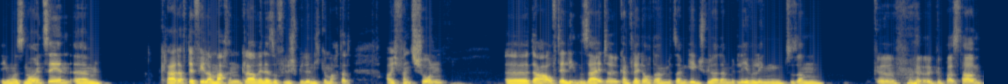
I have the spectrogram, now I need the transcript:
der Junge ist 19. Ähm, klar darf der Fehler machen, klar, wenn er so viele Spiele nicht gemacht hat. Aber ich fand es schon äh, da auf der linken Seite, kann vielleicht auch dann mit seinem Gegenspieler dann mit Leveling zusammen ge gepasst haben.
